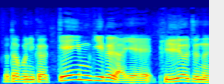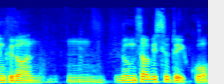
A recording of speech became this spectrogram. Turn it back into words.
그러다 보니까 게임기를 아예 빌려주는 그런 음, 룸 서비스도 있고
